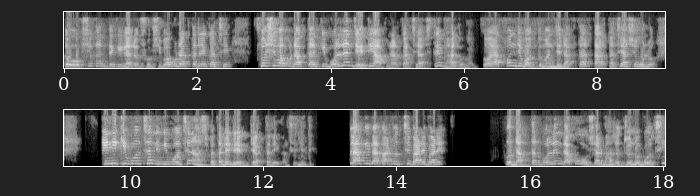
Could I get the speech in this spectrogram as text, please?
তো সেখান থেকে গেল শশীবাবু ডাক্তারের কাছে। শশীবাবু ডাক্তার কি বললেন যে, এটি আপনার কাছে আসতে ভালো হয়। তো এখন যে বর্তমান যে ডাক্তার, তার কাছে আসা হলো। তিনি কি বলছেন? ইনি বলছেন হাসপাতালে রেড ডাক্তারের কাছে যেতে। তো একই ব্যাপার হচ্ছে বারে বারে। তো ডাক্তার বললেন, দেখো উষার ভালোর জন্য বলছি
